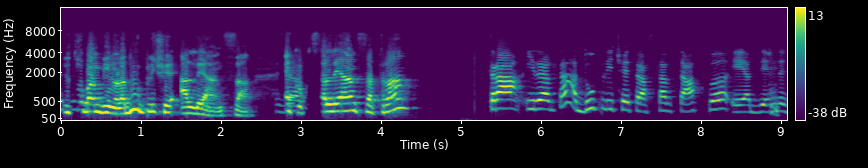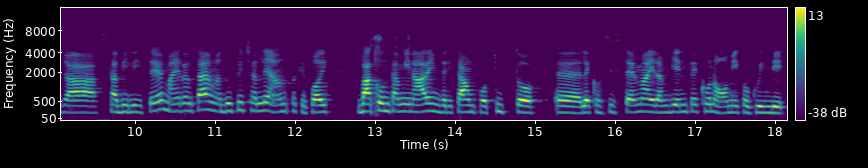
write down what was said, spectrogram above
il tuo bambino, la duplice alleanza. Esatto. Ecco, questa alleanza tra... Tra, in realtà duplice tra start-up e aziende già stabilite, ma in realtà è una duplice alleanza che poi va a contaminare in verità un po' tutto eh, l'ecosistema e l'ambiente economico, quindi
